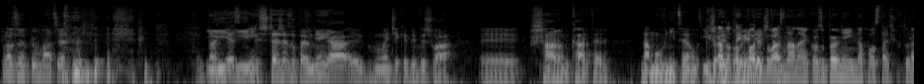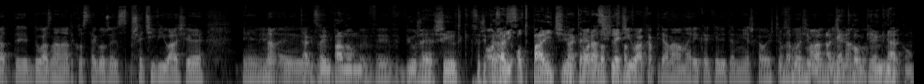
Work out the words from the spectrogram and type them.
proszę tłumaczę. tak I, jest I szczerze zupełnie, ja y, w momencie, kiedy wyszła y, Sharon Carter na mównicę i która do tej pory była tak, znana jako zupełnie inna postać, która y, była znana tylko z tego, że sprzeciwiła się na, y, tak, złym panom w, w biurze SHIELD, którzy Oraz- kazali odpalić tak, te oraz lotnisko. śledziła kapitana Amerykę, kiedy ten mieszkał jeszcze Ona w swoim była małym agentką mieszkanku. pielęgniarką.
